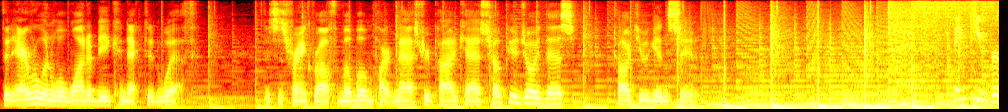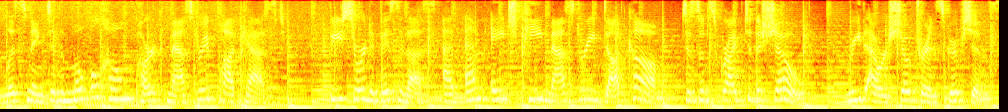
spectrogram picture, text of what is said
that everyone will want to be connected with. This is Frank Rolfe, the Mobile Home Park Mastery Podcast. Hope you enjoyed this. Talk to you again soon. Thank you for listening to the Mobile Home Park Mastery Podcast. Be sure to visit us at mhpmastery.com to subscribe to the show, read our show transcriptions,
